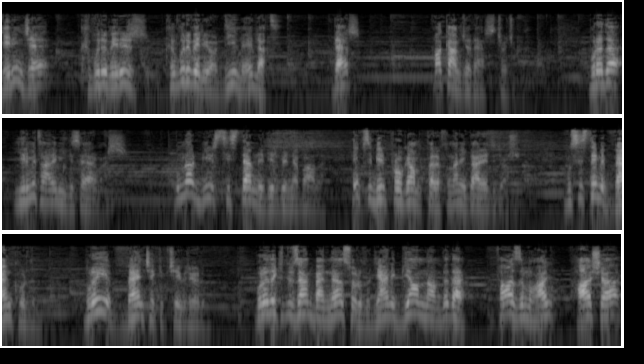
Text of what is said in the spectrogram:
gelince kıvırı verir, kıvırı veriyor değil mi evlat? Der. Bak amca der çocuk. Burada 20 tane bilgisayar var. Bunlar bir sistemle birbirine bağlı. Hepsi bir program tarafından idare ediliyor. Bu sistemi ben kurdum. Burayı ben çekip çeviriyorum. Buradaki düzen benden sorulur. Yani bir anlamda da farz-ı muhal, haşa,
